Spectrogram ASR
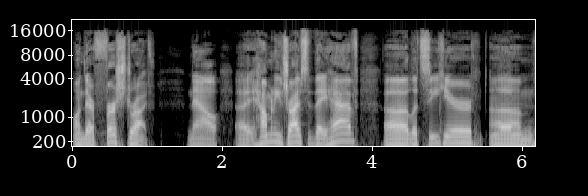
on their first drive. Now, uh, how many drives did they have? Uh, let's see here. Um,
